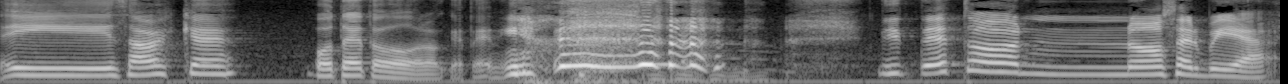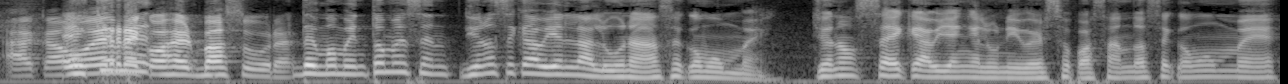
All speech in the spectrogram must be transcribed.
Y ¿sabes qué? Voté todo lo que tenía. Diste, Esto no servía. Acabo Es de me- recoger basura. De momento me sent... Yo no sé qué había en la luna hace como un mes. Yo no sé qué había en el universo pasando hace como un mes.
